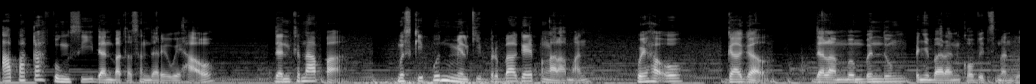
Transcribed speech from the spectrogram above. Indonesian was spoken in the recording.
apakah fungsi dan batasan dari WHO? Dan kenapa, meskipun memiliki berbagai pengalaman, WHO gagal dalam membendung penyebaran COVID-19?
